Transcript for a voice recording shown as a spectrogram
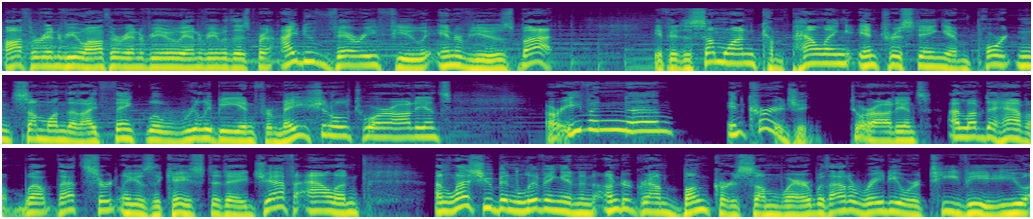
author interview, author interview, interview with this person. I do very few interviews, but if it is someone compelling, interesting, important, someone that I think will really be informational to our audience, or even um, encouraging to our audience, I love to have them. Well, that certainly is the case today. Jeff Allen unless you've been living in an underground bunker somewhere without a radio or TV, you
